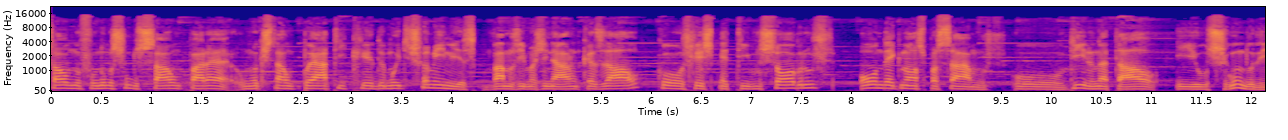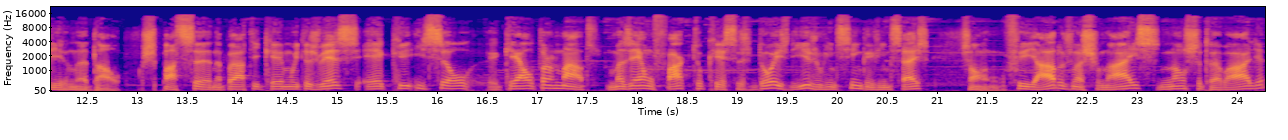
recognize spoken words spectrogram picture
são, no fundo, uma solução para uma questão prática de muitas famílias. Vamos imaginar um casal com os respectivos sogros onde é que nós passamos o dia de Natal e o segundo dia de Natal. O que se passa na prática muitas vezes é que isso é, que é alternado, mas é um facto que esses dois dias, o 25 e 26, são feriados nacionais, não se trabalha.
